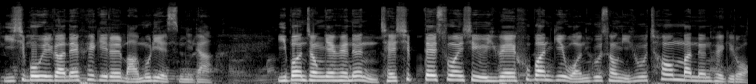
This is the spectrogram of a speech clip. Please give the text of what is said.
25일간의 회기를 마무리했습니다. 이번 정례회는 제10대 수원시 의회 후반기 원구성 이후 처음 맞는 회기로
